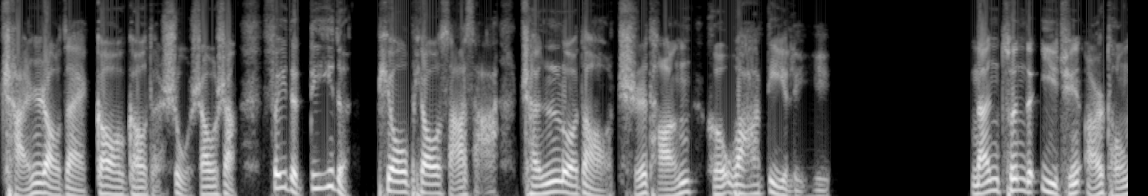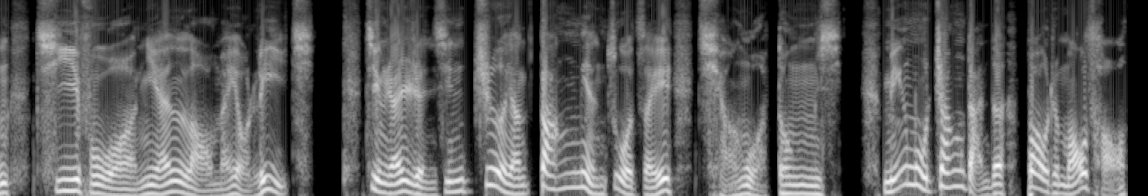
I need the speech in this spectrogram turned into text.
缠绕在高高的树梢上，飞得低的飘飘洒洒，沉落到池塘和洼地里。南村的一群儿童欺负我年老没有力气。竟然忍心这样当面做贼，抢我东西，明目张胆的抱着茅草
